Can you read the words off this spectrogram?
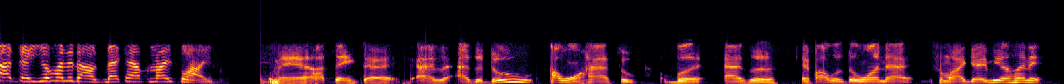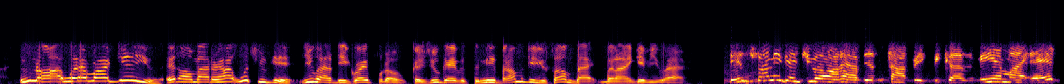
I gave you a hundred dollars back. Have a nice life. Man, I think that as a, as a dude, I won't have to. But as a if I was the one that somebody gave me a hundred, you know, whatever I give you, it don't matter how what you get. You got to be grateful though, because you gave it to me. But I'm gonna give you something back, but I ain't give you half. It's funny that you all have this topic because me and my ex,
